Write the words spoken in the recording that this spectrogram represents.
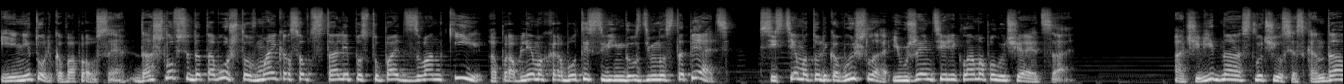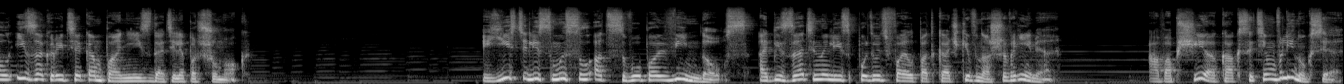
И не только вопросы. Дошло все до того, что в Microsoft стали поступать звонки о проблемах работы с Windows 95. Система только вышла и уже антиреклама получается. Очевидно, случился скандал и закрытие компании-издателя под шумок. Есть ли смысл от свопа Windows? Обязательно ли использовать файл подкачки в наше время? А вообще, а как с этим в Linux?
